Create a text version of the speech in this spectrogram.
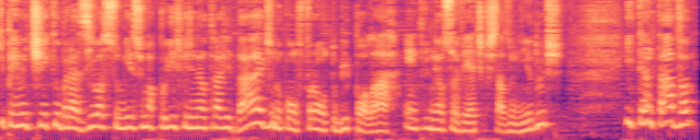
que permitia que o Brasil assumisse uma política de neutralidade no confronto bipolar entre União Soviética e Estados Unidos, e tentava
